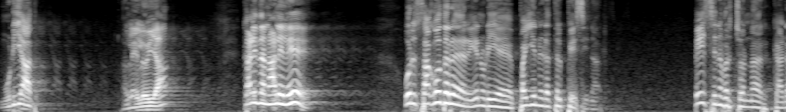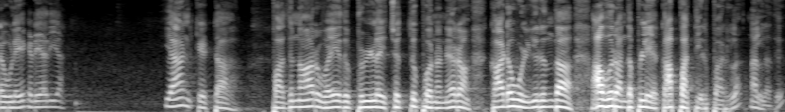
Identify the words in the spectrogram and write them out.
முடியாது. அல்லேலூயா. கழிந்த நாளிலே ஒரு சகோதரர் என்னுடைய பையனிடத்தில் பேசினார். பேசினவர் சொன்னார் கடவுளே கிடையாதியா ஏன்னு கேட்டா பதினாறு வயது பிள்ளை செத்து போன நேரம் கடவுள் இருந்தால் அவர் அந்த பிள்ளையை காப்பாற்றியிருப்பார்ல நல்லது.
